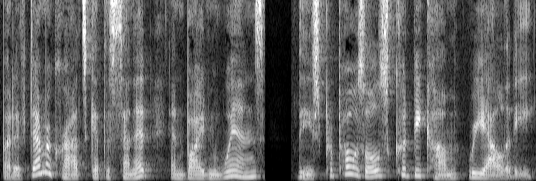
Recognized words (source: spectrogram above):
But if Democrats get the Senate and Biden wins, these proposals could become reality.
